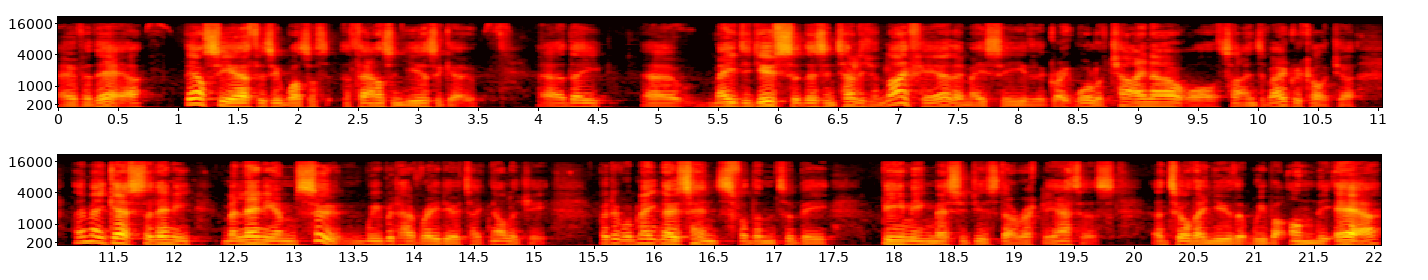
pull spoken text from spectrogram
over there, they'll see Earth as it was a, a thousand years ago. Uh, they uh, may deduce that there's intelligent life here. They may see the Great Wall of China or signs of agriculture. They may guess that any millennium soon we would have radio technology. But it would make no sense for them to be beaming messages directly at us until they knew that we were on the air.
